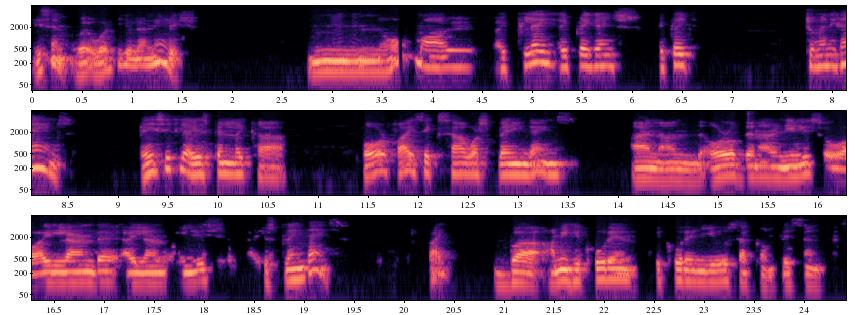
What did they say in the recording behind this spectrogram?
listen, where, where did you learn English? Mm, no, my, I play, I play games. I play too many games. Basically, I spend like uh, four, five, six hours playing games, and and all of them are in English. So I learned I learned English just playing games, right? But I mean, he couldn't he couldn't use a complete sentence.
